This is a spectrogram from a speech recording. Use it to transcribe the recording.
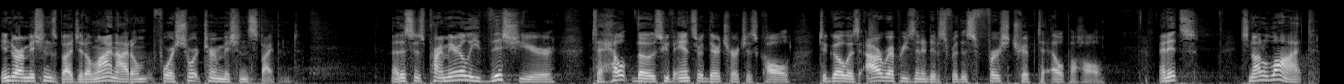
into our missions budget a line item for a short term mission stipend. Now, this is primarily this year to help those who've answered their church's call to go as our representatives for this first trip to El Pajal. And it's it's not a lot,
